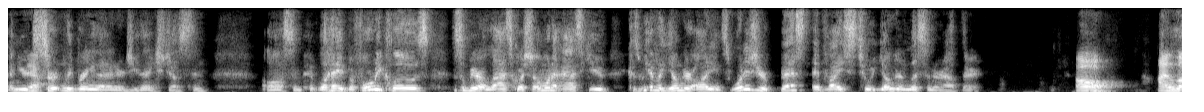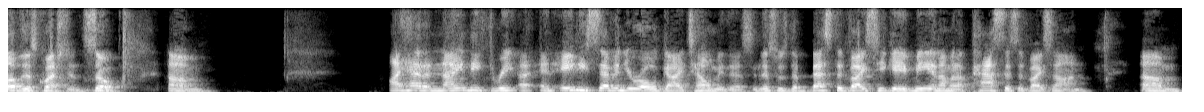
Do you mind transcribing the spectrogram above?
And you're Yeah. certainly bringing that energy. Thanks, Justin. Awesome. Well, hey, before we close, this will be our last question. I want to ask you, because we have a younger audience, what is your best advice to a younger listener out there? Oh, I love this question. So, um, I had a 93, uh, an 87 year old guy tell me this, and this was the best advice he gave me, and I'm going to pass this advice on. Um,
